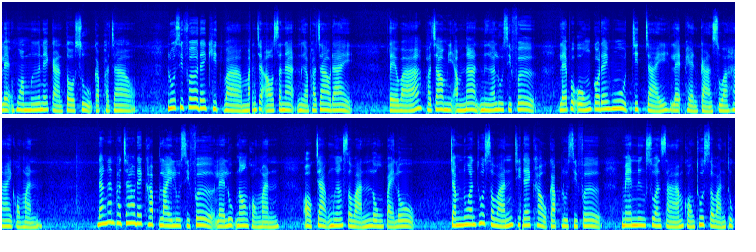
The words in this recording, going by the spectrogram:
และห่วมมือในการต่อสู้กับพระเจ้า ลูซิเฟอร์ได้คิดว่ามันจะเอาชนะเหนือพระเจ้าได้ แต่ว่าพระเจ้ามีอำนาจเหนือลูซิเฟอร์ และพระองค์ก็ได้หู้จิตใจและแผนการสัวห้ายของมัน ดังนั้นพระเจ้าได้ขับไล่ลูซิเฟอร์และลูกน้องของมัน ออกจากเมืองสวรรค์ลงไปโลก จำนวนทูตสวรรค์ที่ได้เข้ากับลูซิเฟอร์ แม้นหนึ่งส่วนสามของทูตสวรรค์ทุก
